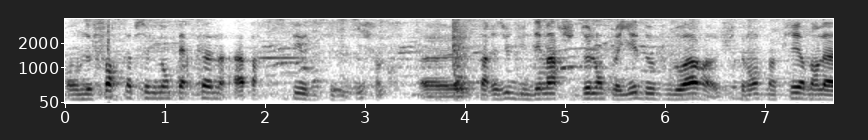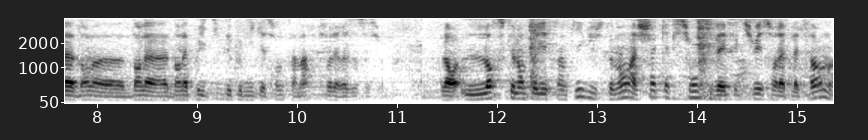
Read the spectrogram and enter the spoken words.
On ne force absolument personne à participer au dispositif. Euh, ça résulte d'une démarche de l'employé de vouloir justement s'inscrire dans la, dans, la, dans, la, dans la politique de communication de sa marque sur les réseaux sociaux. Alors, lorsque l'employé s'implique, justement, à chaque action qu'il va effectuer sur la plateforme,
